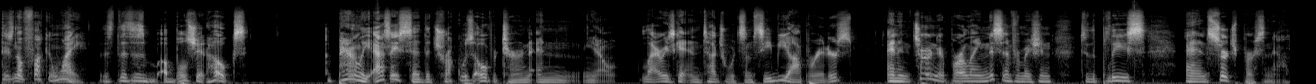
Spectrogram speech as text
there's no fucking way. This this is a bullshit hoax. Apparently, as I said, the truck was overturned, and you know Larry's getting in touch with some CB operators, and in turn they're parlaying this information to the police and search personnel.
